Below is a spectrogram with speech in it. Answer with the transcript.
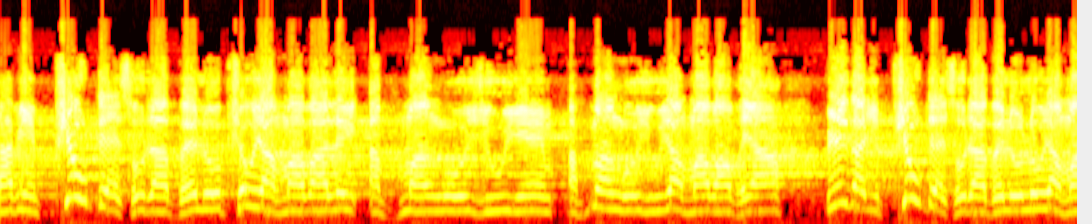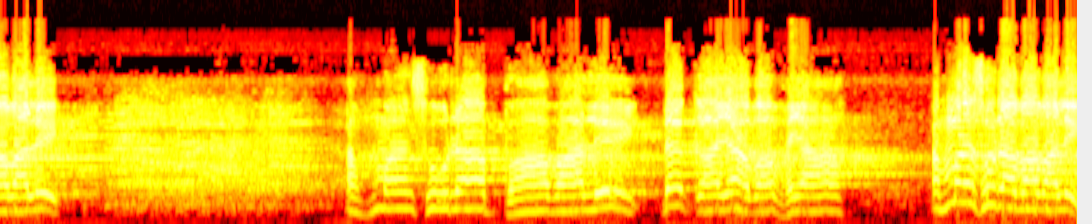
ဒါဖြင့်ဖြုတ်တယ်ဆိုတာဘယ်လိုဖြုတ်ရမှာပါလဲအမှန်ကိုယူရင်အမှန်ကိုယူရမှာပါဖရာပရိသတ်ကြီးဖြုတ်တယ်ဆိုတာဘယ်လိုလုပ်ရမှာပါလဲအမှန်ဆိုတာဘာပါလဲသက်ကာယပါဖရာအမှန်ဆိုတာဘာပါလဲ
